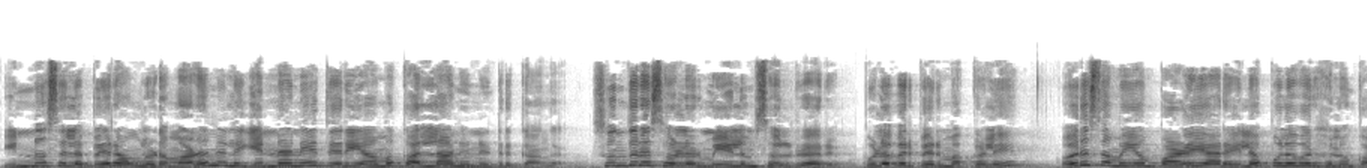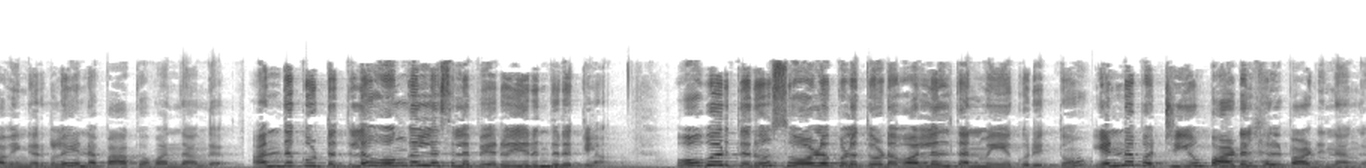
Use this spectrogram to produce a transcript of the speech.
இன்னும் சில பேர் அவங்களோட மனநிலை என்னன்னே தெரியாம கல்லா நின்னுட்டு இருக்காங்க. சுந்தர சோழர் மேலும் சொல்றாரு. புலவர் பெருமக்களே ஒரு சமயம் பழையாறையில புலவர்களும் கவிஞர்களும் என்ன பார்க்க வந்தாங்க. அந்த கூட்டத்துல உங்கள சில பேரும் இருந்திருக்கலாம். ஒவ்வொருத்தரும் சோழ குலத்தோட வள்ளல் தன்மையை குறித்தும் என்ன பற்றியும் பாடல்கள் பாடினாங்க.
